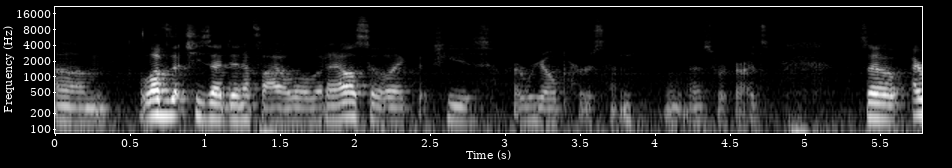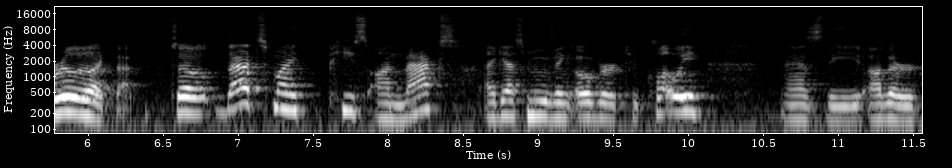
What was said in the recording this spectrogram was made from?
Um, love that she's identifiable, but I also like that she's a real person in those regards. So I really like that. So that's my piece on Max. I guess moving over to Chloe as the other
